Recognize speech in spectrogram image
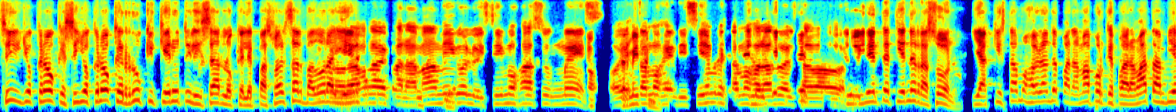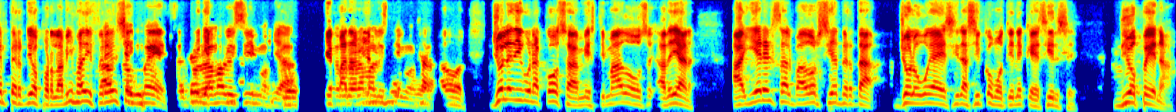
Sí, yo creo que sí, yo creo que Rookie quiere utilizar lo que le pasó a El Salvador el ayer. de Panamá, amigo, lo hicimos hace un mes. Hoy estamos en diciembre, estamos hablando del Salvador. El oyente tiene razón. Y aquí estamos hablando de Panamá porque Panamá también perdió por la misma diferencia. Hace un mes, el programa lo hicimos ya. Que Panamá lo hicimos ya. Yo le digo una cosa, mi estimado Adrián. Ayer El Salvador, sí es verdad, yo lo voy a decir así como tiene que decirse. Dio pena.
